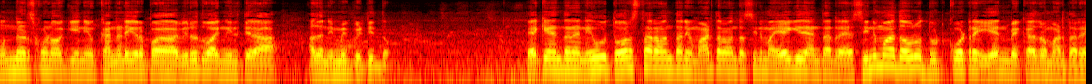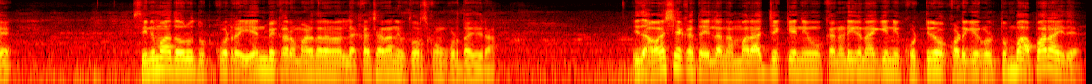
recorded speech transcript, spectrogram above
ಮುನ್ನಡೆಸ್ಕೊಂಡು ಹೋಗಿ ನೀವು ಕನ್ನಡಿಗರ ಪ ವಿರುದ್ಧವಾಗಿ ನಿಲ್ತೀರಾ, ಅದು ನಿಮಗೆ ಬಿಟ್ಟಿದ್ದು. ಯಾಕೆ ಅಂತಂದ್ರೆ ನೀವು ತೋರಿಸ್ತಾ ಅಂತ ನೀವು ಮಾಡ್ತಾ ಸಿನಿಮಾ ಹೇಗಿದೆ ಅಂತಂದ್ರೆ, ಸಿನಿಮಾದವರು ದುಡ್ಡು ಕೊಟ್ರೆ ಏನ್ ಬೇಕಾದ್ರೂ ಮಾಡ್ತಾರೆ. ಸಿನಿಮಾದವರು ದುಡ್ಡು ಕೊಟ್ರೆ ಏನ್ ಬೇಕಾದ್ರೂ ಮಾಡ್ತಾರೆ ಅನ್ನೋ ಲೆಕ್ಕಾಚಾರ ನೀವು ತೋರಿಸ್ಕೊಂಡು ಕೊಡ್ತಾ ಇದ್ದೀರಾ? ಇದು ಅವಶ್ಯಕತೆ ಇಲ್ಲ. ನಮ್ಮ ರಾಜ್ಯಕ್ಕೆ ನೀವು ಕನ್ನಡಿಗನಾಗಿ ನೀವು ಕೊಟ್ಟಿರೋ ಕೊಡುಗೆಗಳು ತುಂಬಾ ಅಪಾರ ಇದೆ.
